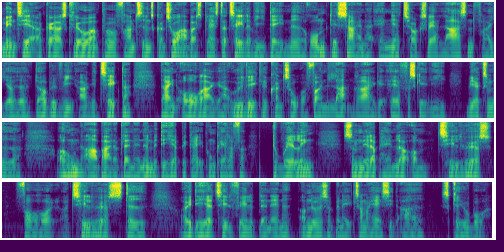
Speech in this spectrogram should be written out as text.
Men til at gøre os klogere på fremtidens kontorarbejdsplads, der taler vi i dag med rumdesigner Anja Toksvær Larsen fra JW Arkitekter, der i en årrække har udviklet kontorer for en lang række af forskellige virksomheder. Og hun arbejder blandt andet med det her begreb, hun kalder for dwelling, som netop handler om forhold og tilhørssted, og i det her tilfælde blandt andet om noget så banalt som at have sit eget skrivebord.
